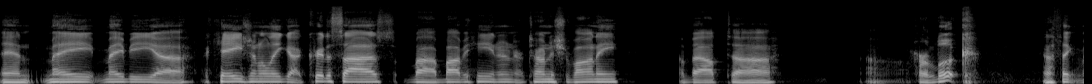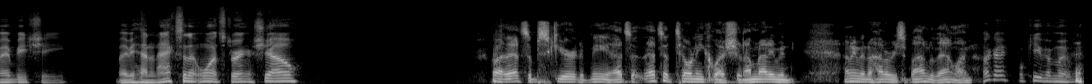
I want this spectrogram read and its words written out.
and may maybe uh, occasionally got criticized by Bobby Heenan or Tony Schiavone about uh, uh, her look. And I think maybe she maybe had an accident once during a show. Well, that's obscure to me. That's a that's a Tony question. I'm not even I don't even know how to respond to that one. Okay, we'll keep it moving.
